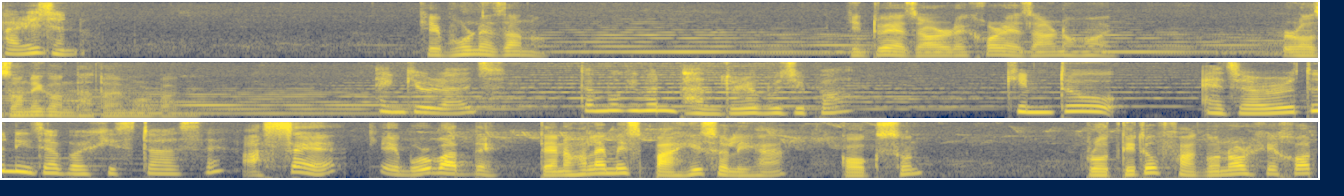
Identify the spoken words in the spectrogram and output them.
পাৰে জানো? সেইবোৰ নাজানো। কিন্তু এজাৰৰ দেশৰ এজাৰ নহয়। ৰজনীগন্ধা তই মোৰ বাবে। থেংক ইউ ৰাজ তই মোক ইমান ভালদৰে বুজি পাৱ। কিন্তু এজাৰৰতো নিজা বৈশিষ্ট্য আছে? আছে এইবোৰ বাদ দে। তেনেহ'লে মিছ পাহি চলিহা কওকচোন। প্ৰতিটো ফাগুনৰ শেষত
